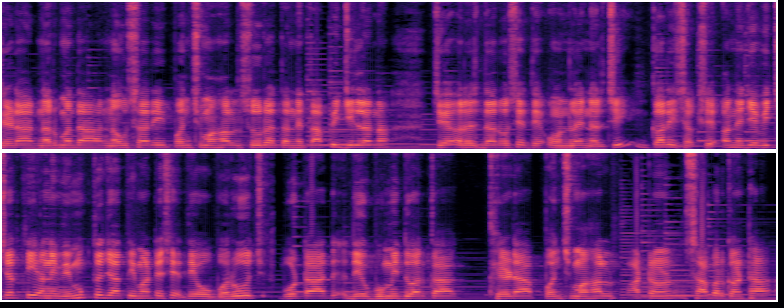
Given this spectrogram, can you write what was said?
ખેડા, નર્મદા, નવસારી, પંચમહાલ, સુરત અને તાપી જિલ્લાના જે અરજદારો છે તે ઓનલાઈન અરજી કરી શકશે અને જે વિચરતી અને વિમુક્ત જાતિ માટે છે તેઓ ભરૂચ, બોટાદ, દેવભૂમિ, દ્વારકા, ખેડા, પંચમહાલ, પાટણ, સાબરકાંઠા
